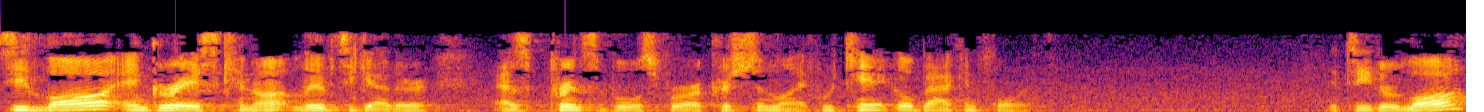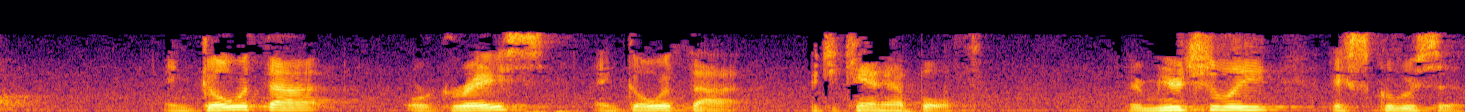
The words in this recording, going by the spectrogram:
See, law and grace cannot live together as principles for our Christian life. We can't go back and forth. It's either law and go with that, or grace and go with that. But you can't have both. They're mutually exclusive.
